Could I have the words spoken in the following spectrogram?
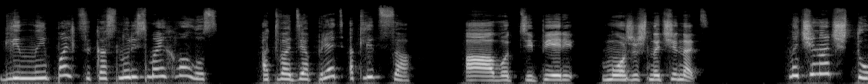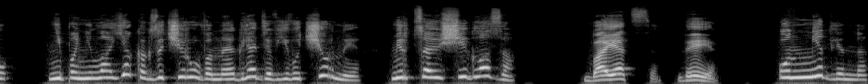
Длинные пальцы коснулись моих волос, отводя прядь от лица. А вот теперь можешь начинать. Начинать что? Не поняла я, как зачарованная, глядя в его черные, мерцающие глаза. Бояться, Дея. Он медленно,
